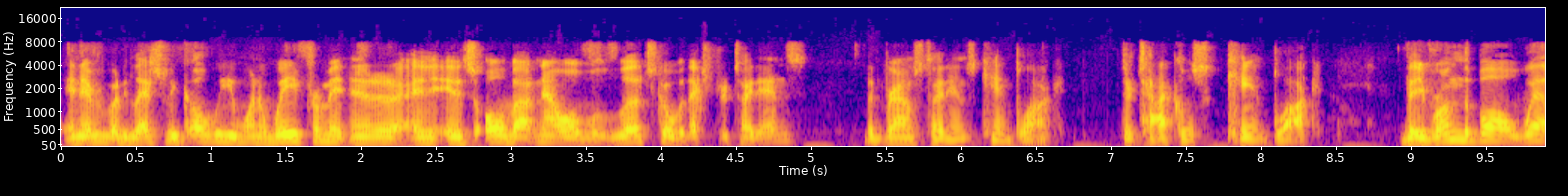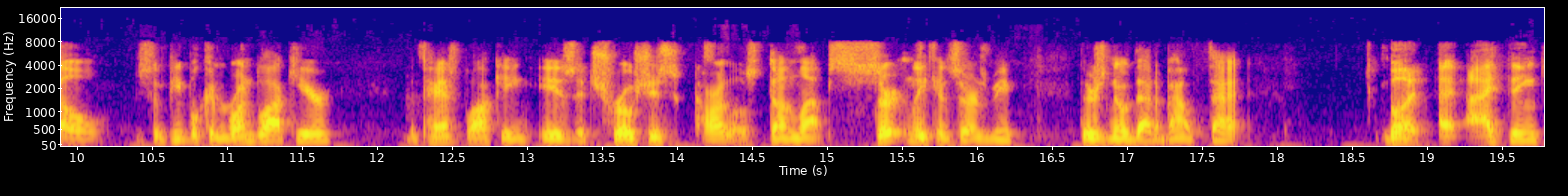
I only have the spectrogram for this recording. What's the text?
and everybody last week, oh, we went away from it. And, and it's all about now, oh, well, let's go with extra tight ends. The Browns tight ends can't block, their tackles can't block. They run the ball well. Some people can run block here. The pass blocking is atrocious. Carlos Dunlap certainly concerns me. There's no doubt about that. But I, I think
